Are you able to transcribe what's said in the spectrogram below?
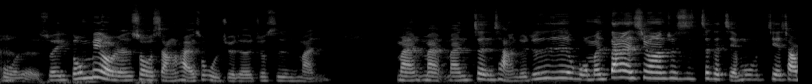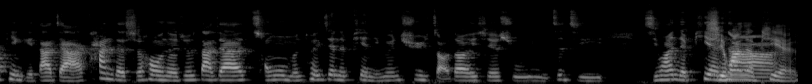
迫的，所以都没有人受伤害，所以我觉得就是蛮蛮蛮蛮正常的。就是我们当然希望，就是这个节目介绍片给大家看的时候呢，就是大家从我们推荐的片里面去找到一些属于你自己喜欢的片、啊，喜欢的片，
